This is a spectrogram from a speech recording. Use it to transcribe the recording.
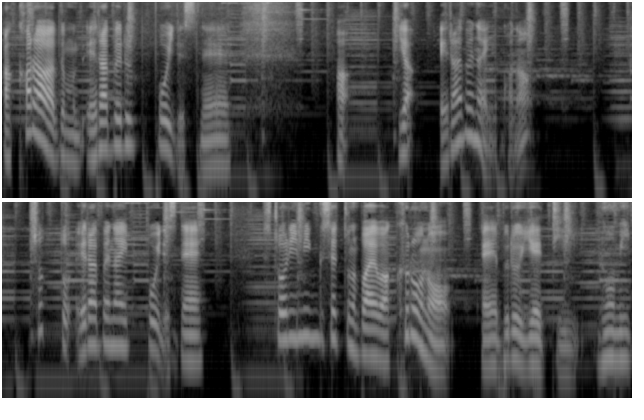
あ、カラーでも選べるっぽいですね。あ、いや、選べないのかな？ちょっと選べないっぽいですね。ストリーミングセットの場合は黒の、えー、 Blue Yeti のみ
